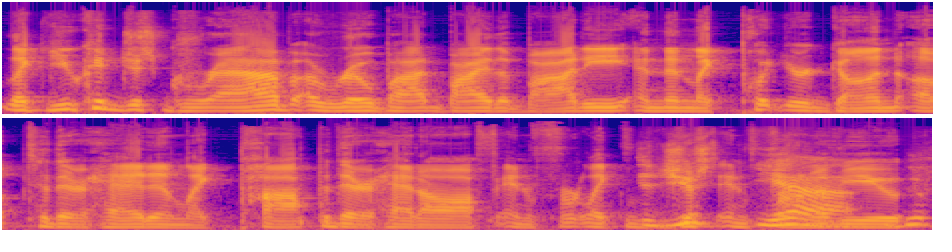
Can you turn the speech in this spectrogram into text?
like you could just grab a robot by the body and then like put your gun up to their head and like pop their head off and for like Did you, just in front yeah. of you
